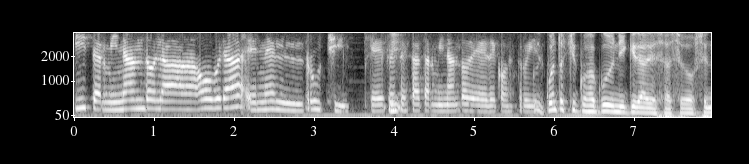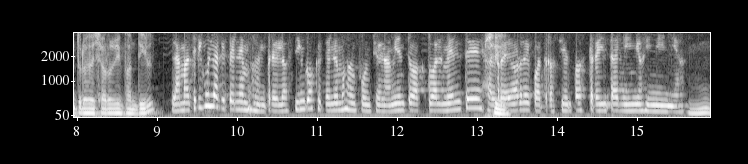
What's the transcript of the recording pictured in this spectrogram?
Y terminando la obra en el Ruchi, que ese se está terminando de, construir. ¿Cuántos chicos acuden y qué edades a esos centros de desarrollo infantil? La matrícula que tenemos entre los cinco que tenemos en funcionamiento actualmente es alrededor de 430 niños y niñas. Mm.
